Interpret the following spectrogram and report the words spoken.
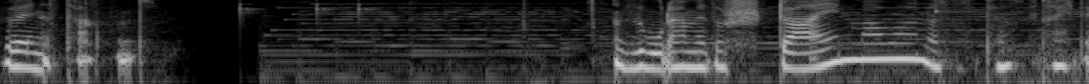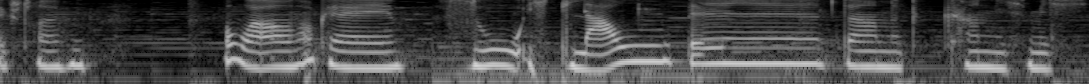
Wellness-Tag sind. So, da haben wir so Steinmauern. Was ist das? Ein Rechteckstreifen. Oh wow, okay. So, ich glaube, damit kann ich mich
